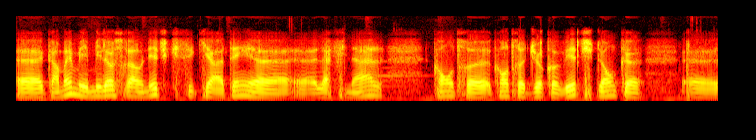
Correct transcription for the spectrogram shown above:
Euh, quand même, et Milos Raonic qui, qui a atteint euh, euh, la finale contre contre Djokovic. Donc euh,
